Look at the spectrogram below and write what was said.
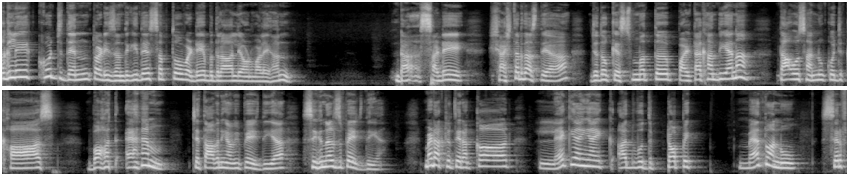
ਅਗਲੇ ਕੁਝ ਦਿਨ ਤੁਹਾਡੀ ਜ਼ਿੰਦਗੀ ਦੇ ਸਭ ਤੋਂ ਵੱਡੇ ਬਦਲਾਅ ਲਿਆਉਣ ਵਾਲੇ ਹਨ। ਡਾ- ਸਾਡੇ ਸ਼ਾਸਤਰ ਦੱਸਦੇ ਆ, ਜਦੋਂ ਕਿਸਮਤ ਪਲਟਾ ਖਾਂਦੀ ਹੈ ਨਾ ਤਾਂ ਉਹ ਸਾਨੂੰ ਕੁਝ ਖਾਸ, ਬਹੁਤ ਅਹਿਮ ਚੇਤਾਵਨੀਆਂ ਵੀ ਭੇਜਦੀ ਆ ਸਿਗਨਲਸ ਭੇਜਦੀ ਆ। ਮੈਂ ਡਾਕਟਰ ਤੇਰਾ ਕੌਰ ਲੈ ਕੇ ਆਈ ਹਾਂ ਇੱਕ ਅਦਭੁਤ ਟੌਪਿਕ ਮੈਂ ਤੁਹਾਨੂੰ ਸਿਰਫ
